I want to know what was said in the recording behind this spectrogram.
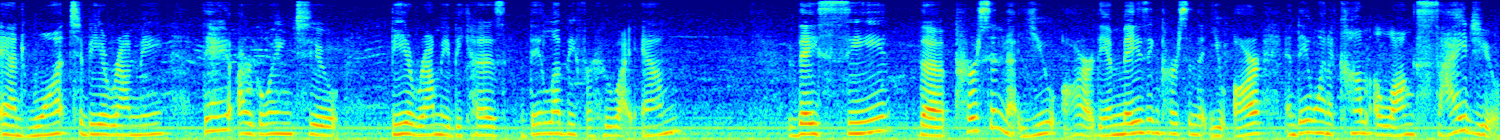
and want to be around me, they are going to be around me because they love me for who I am. They see the person that you are, the amazing person that you are, and they want to come alongside you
